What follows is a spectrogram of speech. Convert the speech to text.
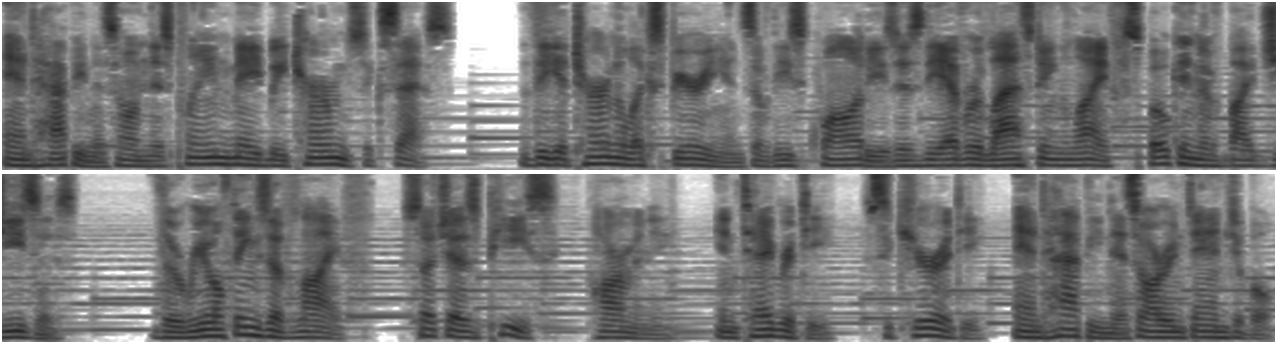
and happiness on this plane may be termed success. The eternal experience of these qualities is the everlasting life spoken of by Jesus. The real things of life, such as peace, harmony, integrity, security, and happiness are intangible.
